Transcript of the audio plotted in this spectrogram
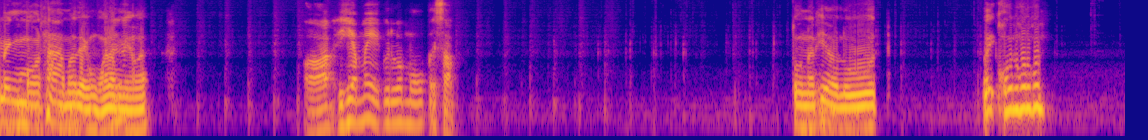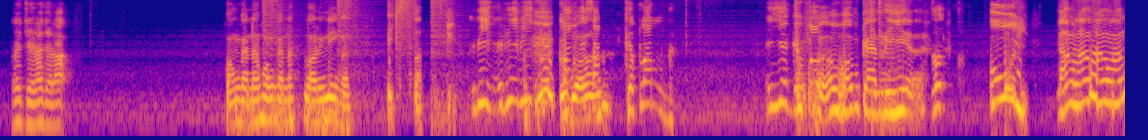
แม่งมอท่ามาใส่หัวทำไงวะอ๋อไอ้เฮียเมฆกูดูว่าโมกไอ้สับตรงนั้นที่เรารู้เฮ้ยคนคนคนเฮ้ยเจอแล้วเจอแล้วพร้อมกันนะพร้อมกันนะรอนิ่งๆก่อนไอ้สัตว์ ไอ้พี่ไอ้พี่ไอ้พี่กูบอก ไอ้สัตว์เกือบลั่นไอ้เหี้ยก็เกือบเผลลั่นอพร้อมกันนี้อะอุ้ยหลังหลังหลังหลัง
